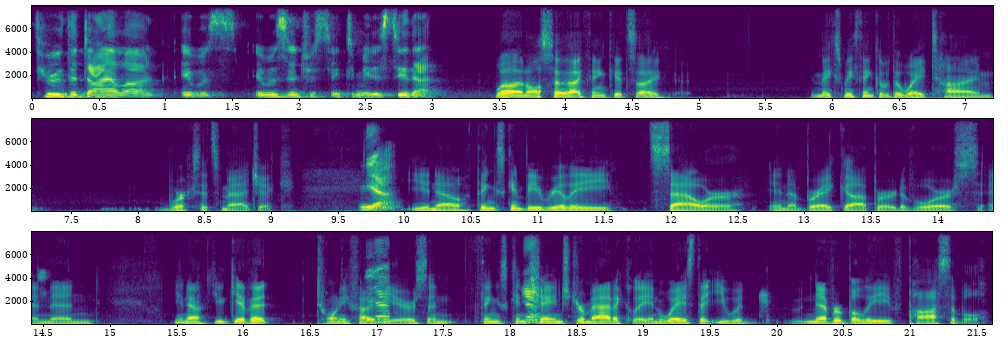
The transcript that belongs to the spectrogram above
through the dialogue. It was it was interesting to me to see that. Well, and also I think it's like it makes me think of the way time works its magic. Yeah, You know, things can be really sour in a breakup or a divorce, and then, you know, you give it 25 Yeah. years and things can Yeah. change dramatically in ways that you would never believe possible.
